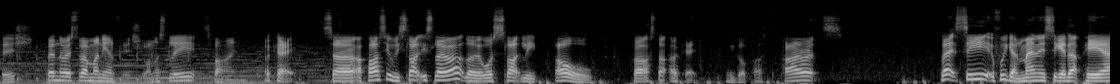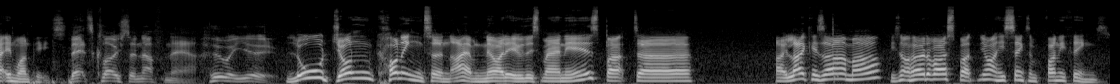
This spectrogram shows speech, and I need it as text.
fish. Spend the rest of our money on fish. Honestly, it's fine. Okay, so our party will be slightly slower, though it was slightly... Oh, faster? Okay, we got past the pirates. Let's see if we can manage to get up here in one piece. That's close enough now. Who are you? Lord Jon Connington. I have no idea who this man is, but uh, I like his armor. He's not heard of us, but you know what? He's saying some funny things.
